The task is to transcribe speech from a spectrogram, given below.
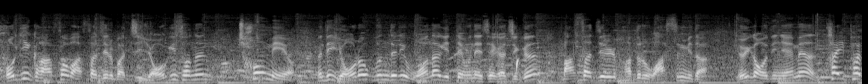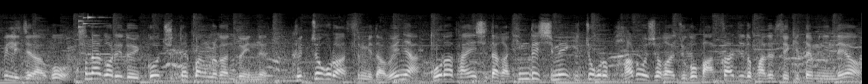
거기 가서 마사지를 받지 여기서는 처음이에요. 근데 여러분들이 원하기 때문에 제가 지금 마사지를 받으러 왔습니다. 여기가 어디냐면 타이파 빌리지라고 푸나거리도 있고 주택박물관도 있는 그쪽으로 왔습니다. 왜냐? 돌아다니시다가 힘드시면 이쪽으로 바로 오셔가지고 마사지도 받을 수 있기 때문인데요.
